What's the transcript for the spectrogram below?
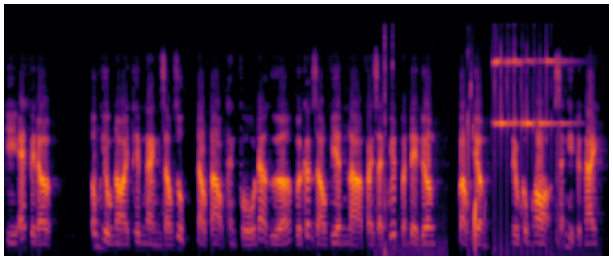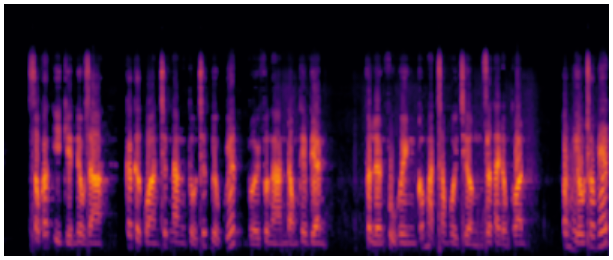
IESVN. Ông Hiếu nói thêm ngành giáo dục đào tạo thành phố đã hứa với các giáo viên là phải giải quyết vấn đề lương, bảo hiểm, nếu không họ sẽ nghỉ việc ngay. Sau các ý kiến nêu ra, các cơ quan chức năng tổ chức biểu quyết với phương án đóng thêm tiền. Phần lớn phụ huynh có mặt trong hội trường giơ tay đồng thuận. Ông Hiếu cho biết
